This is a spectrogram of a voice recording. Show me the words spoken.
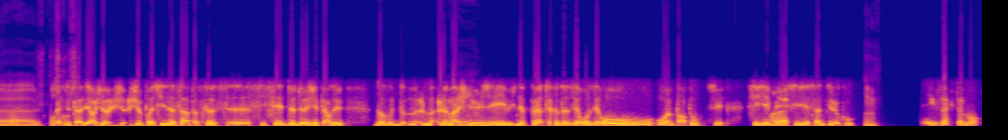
Euh, je pense bah, C'est-à-dire, je, je, précisais ça parce que si c'est 2-2, j'ai perdu. Donc le match nul, il ne peut être que de 0-0 ou, ou, un partout, si, si j'ai senti le coup. Hmm. Exactement.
